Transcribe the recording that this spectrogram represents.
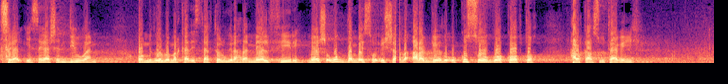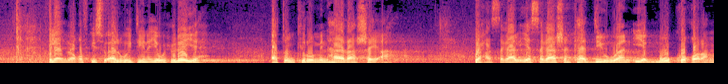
Sagaal iyo sagaashan diiwaan oo mid walba markaad istaagto lagu yidhahdaa meel fiiri meesha ugu dambayso ishaada araggeeda uu ku soo koobto halkaasuu taagan yahay. Ilaahay baa qofkii su'aal weydiinaya wuxuu leeyahay atunkiru min haada shay'a? Waxa sagaal iyo sagaashanka diiwaan iyo buug ku qoran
